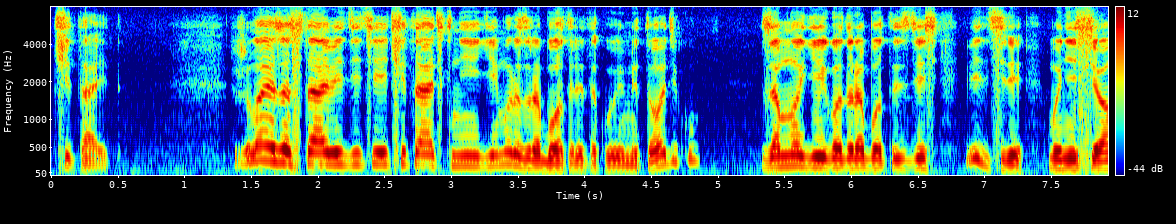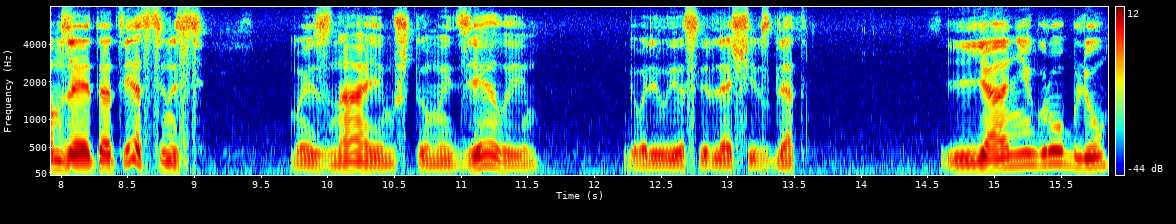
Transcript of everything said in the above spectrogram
читает. Желая заставить детей читать книги, мы разработали такую методику. За многие годы работы здесь, видите ли, мы несем за это ответственность. Мы знаем, что мы делаем, — говорил ее сверлящий взгляд. И я не грублю.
